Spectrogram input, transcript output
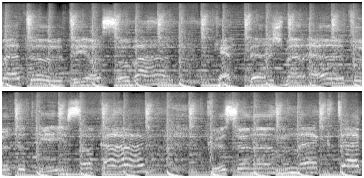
betölti a szobát. Kettesben eltöltött éjszakák Köszönöm nektek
